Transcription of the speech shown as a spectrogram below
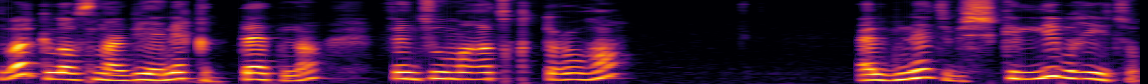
تبارك الله وصنع بها يعني قداتنا فانتوما غتقطعوها البنات بالشكل اللي بغيتو.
